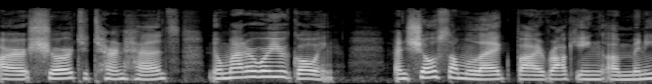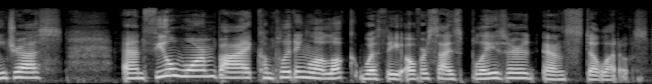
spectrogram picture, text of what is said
are sure to turn heads no matter where you're going. And show some leg by rocking a mini dress. And feel warm by completing the look with the oversized blazer and stilettos.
